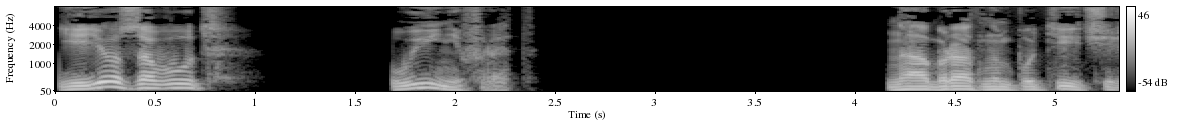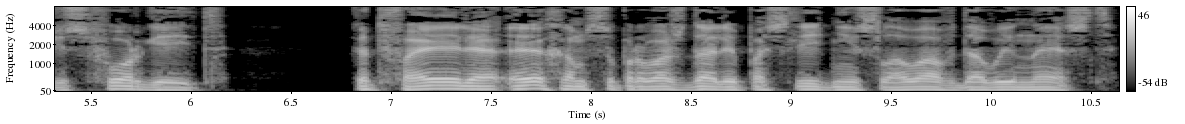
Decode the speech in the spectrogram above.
Ее зовут Уинифред. На обратном пути через Форгейт Катфаэля эхом сопровождали последние слова вдовы Нест.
